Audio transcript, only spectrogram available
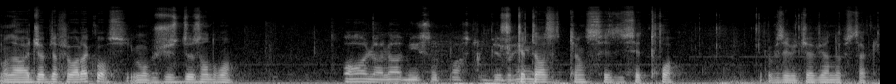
On aurait déjà bien fait voir la course, il manque juste deux endroits. Oh là là, mais il saute pas, ce truc de brin. 14, 15, 16, 17, 3. Vous avez déjà vu un obstacle.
